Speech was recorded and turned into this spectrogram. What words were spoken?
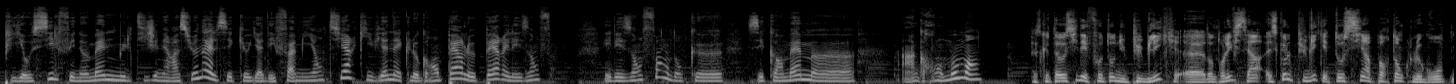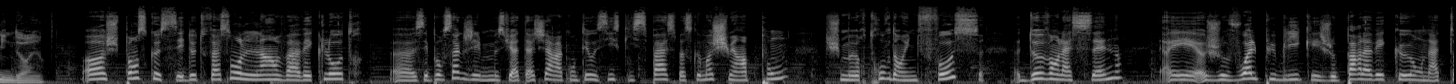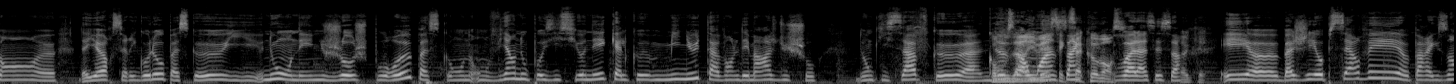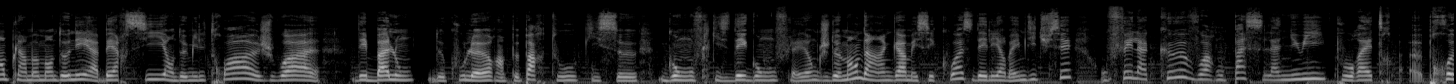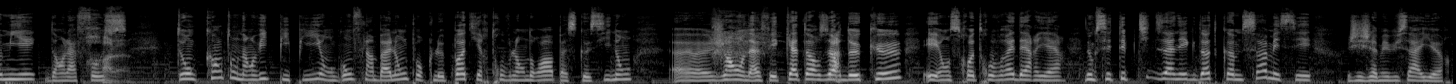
Puis il y a aussi le phénomène multigénérationnel, c'est qu'il y a des familles entières qui viennent avec le grand-père, le père et les enfants. Et les enfants, donc euh, c'est quand même euh, un grand moment. Parce que tu as aussi des photos du public euh, dans ton livre. Est-ce que le public est aussi important que le groupe, mine de rien? Oh, je pense que c'est de toute façon l'un va avec l'autre. Euh, c'est pour ça que je me suis attachée à raconter aussi ce qui se passe parce que moi je suis un pont, je me retrouve dans une fosse devant la scène et je vois le public et je parle avec eux, on attend. euh, D'ailleurs c'est rigolo parce que nous on est une jauge pour eux parce qu'on on vient nous positionner quelques minutes avant le démarrage du show. Donc ils savent que à Quand 9h vous arrivez, moins c'est que ça 5, commence. voilà c'est ça. Et euh, bah, j'ai observé, euh, par exemple, à un moment donné à Bercy en 2003, euh, je vois des ballons de couleurs un peu partout qui se gonflent, qui se dégonflent. Et donc je demande à un gars, mais c'est quoi ce délire? Bah, Il me dit, tu sais, on fait la queue, voire on passe la nuit pour être euh, premier dans la Oh fosse. Donc quand on a envie de pipi, on gonfle un ballon pour que le pote y retrouve l'endroit parce que sinon, euh, genre on a fait 14 heures de queue et on se retrouverait derrière. Donc c'était petites anecdotes comme ça, mais c'est j'ai jamais vu ça ailleurs.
